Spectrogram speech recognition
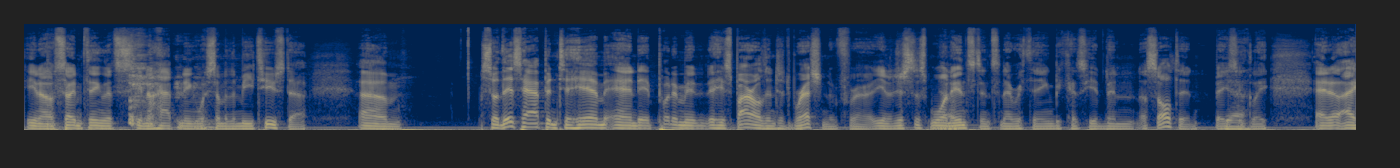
You know, same thing that's you know happening with some of the Me Too stuff. Um, so this happened to him, and it put him in. He spiraled into depression for you know just this one instance and everything because he had been assaulted basically, and I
